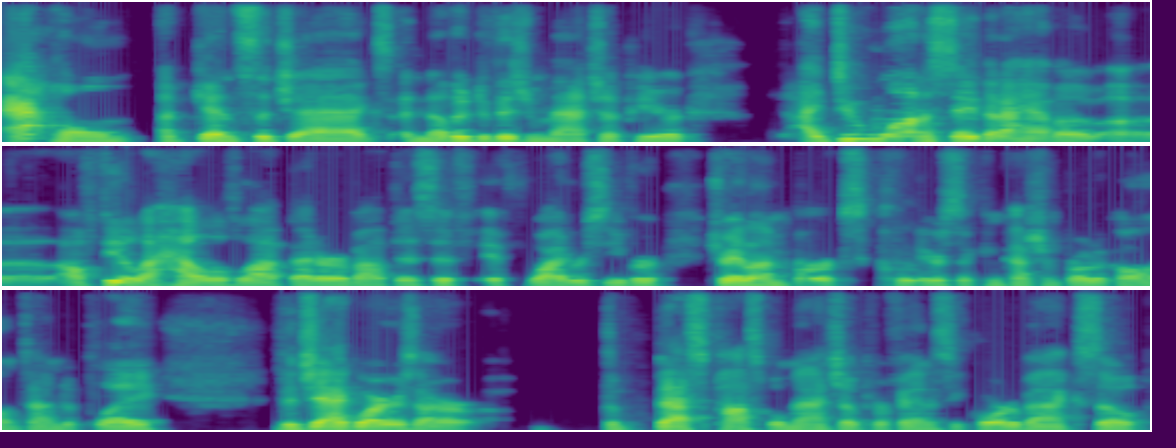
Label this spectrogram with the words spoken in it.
at home against the Jags, another division matchup here. I do want to say that I have a, a I'll feel a hell of a lot better about this if if wide receiver Treylon Burks clears the concussion protocol in time to play. The Jaguars are the best possible matchup for fantasy quarterback. So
